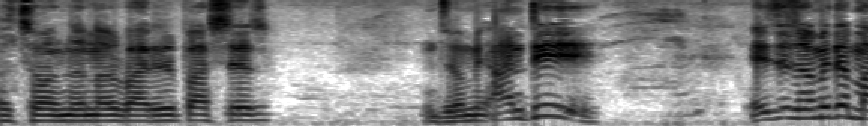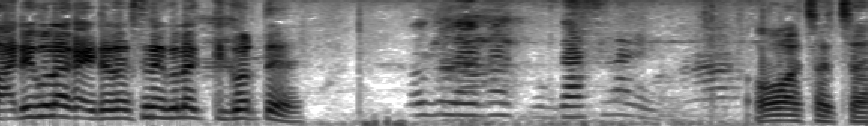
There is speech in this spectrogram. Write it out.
হচ্ছে অঞ্জনার বাড়ির পাশের জমি। আন্টি এই যে জমিতে মাটিগুলা কাইটে রাখছেন এগুলা কি করতে? ও আচ্ছা আচ্ছা।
